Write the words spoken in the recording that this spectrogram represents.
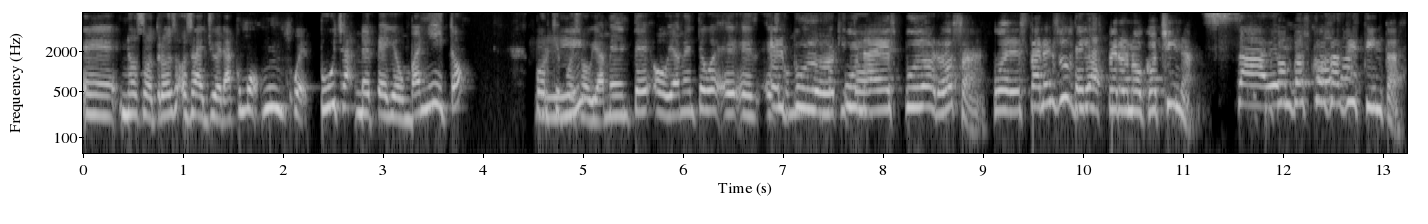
eh, nosotros, o sea, yo era como, "Mm, jue- pucha, me pegué un bañito. Porque Sí. pues obviamente, obviamente eh, es, es el un pudor, poquito- una es pudorosa, puede estar en sus Pero- días, pero no cochina. ¿sabe Son dos cosas cosa? distintas.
